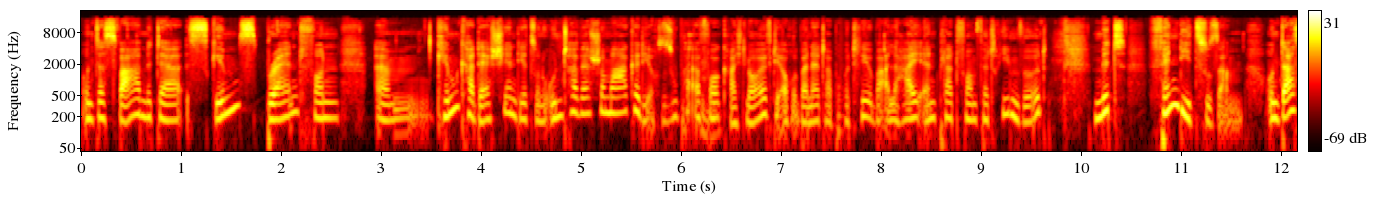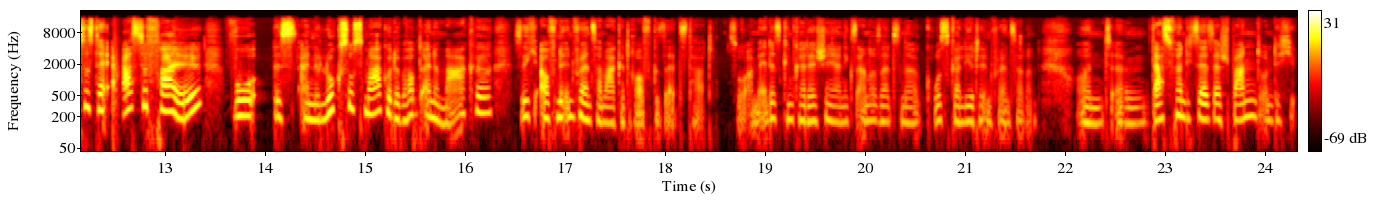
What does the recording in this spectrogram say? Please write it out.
Und das war mit der Skims Brand von ähm, Kim Kardashian, die jetzt so eine Unterwäschemarke, die auch super mhm. erfolgreich läuft, die auch über Net-a-Porter, über alle High-End-Plattformen vertrieben wird, mit Fendi zusammen. Und das ist der erste Fall, wo es eine Luxusmarke oder überhaupt eine Marke sich auf eine Influencer-Marke draufgesetzt hat. So am Ende ist Kim Kardashian ja nichts anderes als eine großskalierte Influencerin. Und ähm, das fand ich sehr, sehr spannend und ich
